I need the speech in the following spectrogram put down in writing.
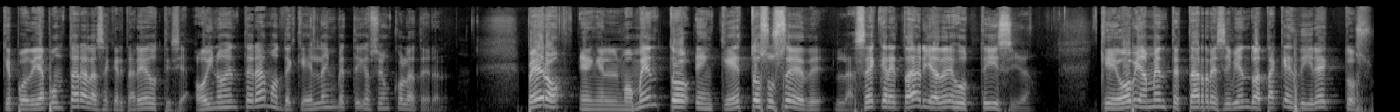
que podía apuntar a la Secretaría de Justicia. Hoy nos enteramos de que es la investigación colateral. Pero en el momento en que esto sucede, la Secretaria de Justicia que obviamente está recibiendo ataques directos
